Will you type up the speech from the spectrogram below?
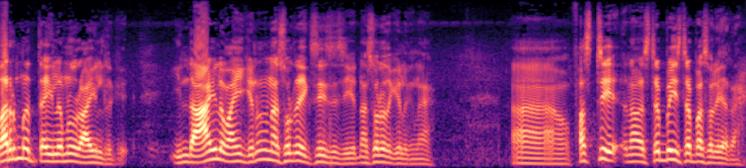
வர்ம தைலம்னு ஒரு ஆயில் இருக்குது இந்த ஆயிலை வாங்கிக்கணும் நான் சொல்கிற எக்ஸசைஸ் நான் சொல்கிறத கேளுங்களேன். ஃபஸ்ட்டு நான் ஸ்டெப் பை ஸ்டெப்பாக சொல்லிடுறேன்.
